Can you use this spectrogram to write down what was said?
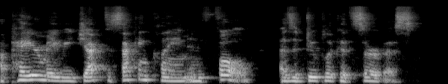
a payer may reject the second claim in full as a duplicate service.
